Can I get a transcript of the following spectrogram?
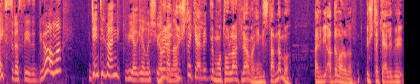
ekstrasıydı diyor ama centilmenlik gibi ya- yanaşıyor Böyle sana. üç tekerlekli motorlar falan var. Hindistan'da mı? Hani bir adı var onun. Üç tekerli bir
